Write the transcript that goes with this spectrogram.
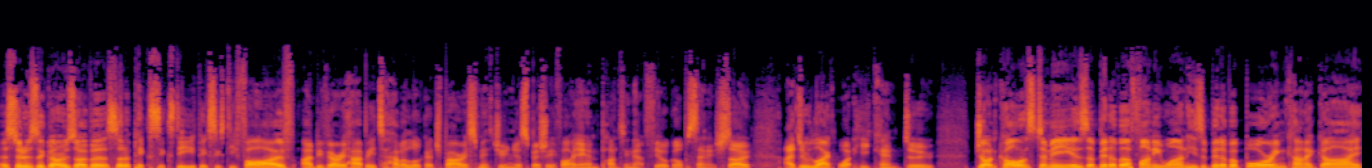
as soon as it goes over sort of pick 60, pick 65, I'd be very happy to have a look at Jabari Smith Jr., especially if I am punting that field goal percentage. So I do like what he can do. John Collins to me is a bit of a funny one. He's a bit of a boring kind of guy.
